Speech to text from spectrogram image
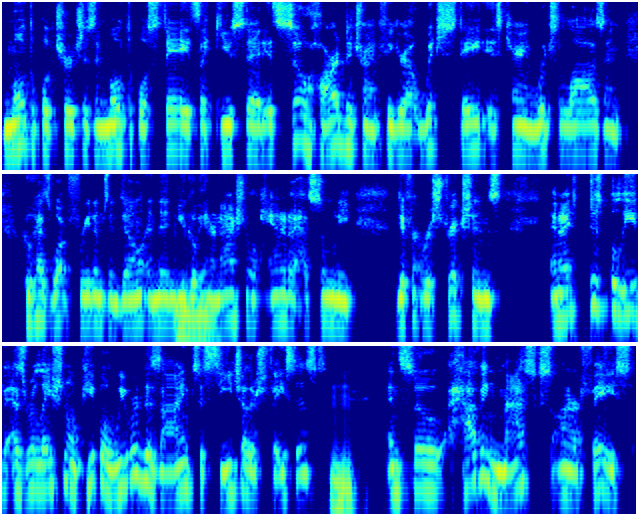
multiple churches in multiple states like you said it's so hard to try and figure out which state is carrying which laws and who has what freedoms and don't and then you mm-hmm. go international canada has so many different restrictions and i just believe as relational people we were designed to see each other's faces mm-hmm. and so having masks on our face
